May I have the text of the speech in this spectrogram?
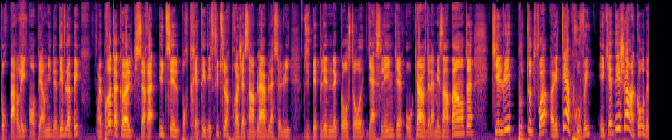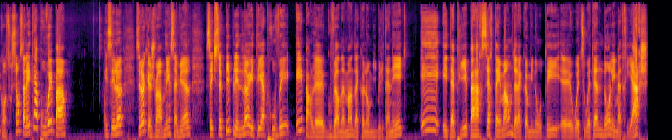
pourparlers ont permis de développer un protocole qui sera utile pour traiter des futurs projets semblables à celui du pipeline Coastal GasLink au cœur de la mésentente, qui lui, toutefois, a été approuvé et qui est déjà en cours de construction. Ça a été approuvé par et c'est là, c'est là que je veux en venir, Samuel. C'est que ce pipeline-là a été approuvé et par le gouvernement de la Colombie-Britannique et est appuyé par certains membres de la communauté euh, Wet'suwet'en, dont les matriarches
